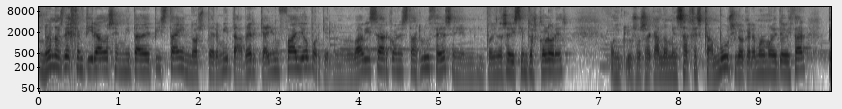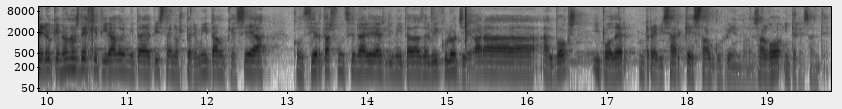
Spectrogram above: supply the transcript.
no nos dejen tirados en mitad de pista y nos permita ver que hay un fallo, porque nos va a avisar con estas luces, en, poniéndose distintos colores, o incluso sacando mensajes CAN si lo queremos monitorizar, pero que no nos deje tirado en mitad de pista y nos permita, aunque sea con ciertas funcionalidades limitadas del vehículo, llegar al box y poder revisar qué está ocurriendo. Es algo interesante.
